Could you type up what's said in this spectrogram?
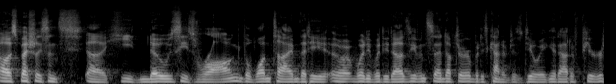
Oh, especially since uh, he knows he's wrong. The one time that he, uh, when he, when he does even stand up to her, but he's kind of just doing it out of pure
